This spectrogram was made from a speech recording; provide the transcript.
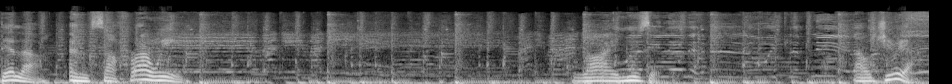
Mandela and Sahrawi. Rai Music Algeria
